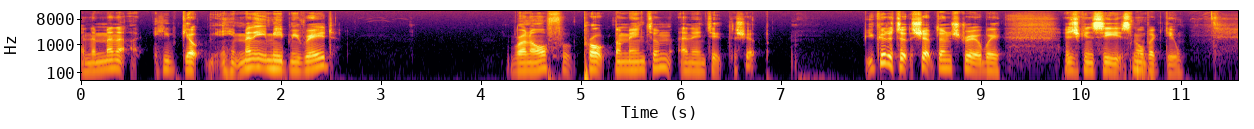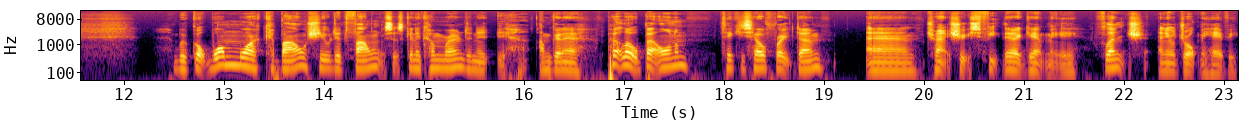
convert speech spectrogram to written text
And the minute he got, the minute he made me raid, run off, proc momentum, and then take the ship. You could have took the ship down straight away. As you can see, it's no big deal. We've got one more Cabal shielded phalanx that's going to come round, and it, I'm going to put a little bit on him, take his health right down, and try and shoot his feet there, get me to flinch, and he'll drop me heavy.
